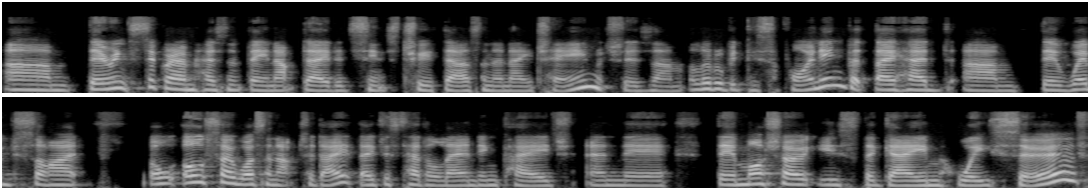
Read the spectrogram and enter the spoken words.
um, their Instagram hasn't been updated since 2018, which is um, a little bit disappointing, but they had um, their website also wasn't up to date. They just had a landing page and their their motto is the game we serve.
